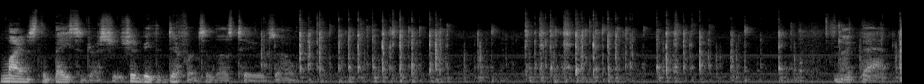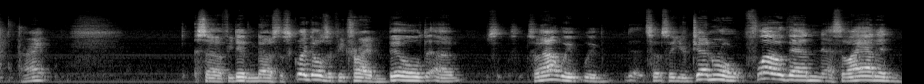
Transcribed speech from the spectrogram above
minus the base address. It should be the difference of those two. So. Like that. All right. So if you didn't notice the squiggles, if you try and build, uh, so now we, we've, so, so your general flow then, so I added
